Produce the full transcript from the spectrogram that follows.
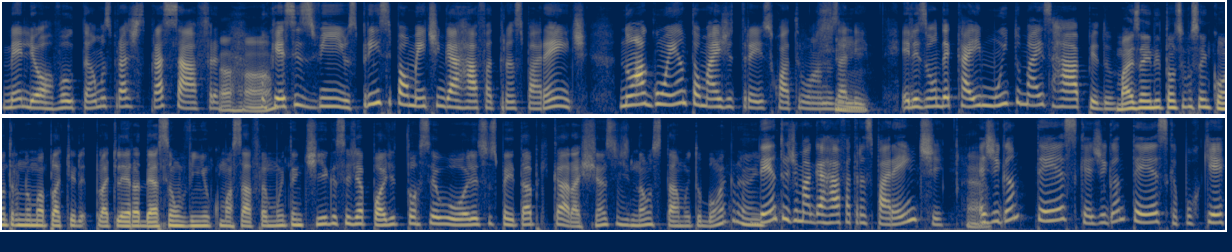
melhor. Voltamos para a safra. Aham. Porque esses vinhos, principalmente em garrafa transparente, não aguentam mais de 3, 4 anos Sim. ali. Eles vão decair muito mais rápido. Mas ainda então, se você encontra numa prateleira dessa um vinho com uma safra muito antiga, você já pode torcer o olho e suspeitar, porque, cara, a chance de não estar muito bom é grande. Dentro de uma garrafa transparente, É. é gigantesca, é gigantesca, porque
